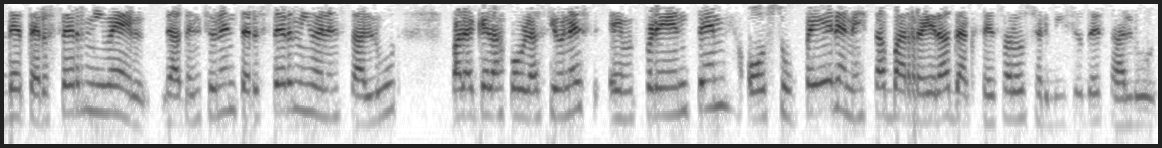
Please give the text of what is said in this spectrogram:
de tercer nivel, de atención en tercer nivel en salud, para que las poblaciones enfrenten o superen estas barreras de acceso a los servicios de salud.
